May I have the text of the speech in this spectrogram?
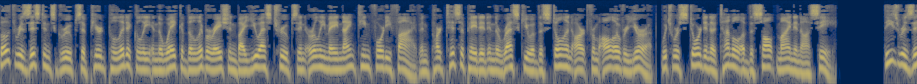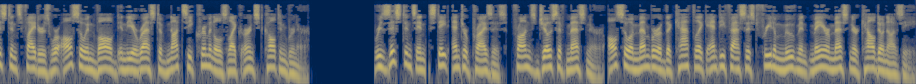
Both resistance groups appeared politically in the wake of the liberation by U.S. troops in early May 1945 and participated in the rescue of the stolen art from all over Europe, which were stored in a tunnel of the salt mine in Aussee. These resistance fighters were also involved in the arrest of Nazi criminals like Ernst Kaltenbrunner. Resistance in state enterprises, Franz Joseph Messner also a member of the Catholic antifascist freedom movement Mayor Messner Caldonazzi.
